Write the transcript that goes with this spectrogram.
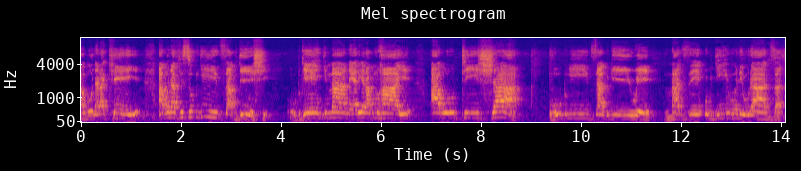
abona arakeye abona afise ubwiza bwinshi ubwenge imana yari yarabumuhaye aburutisha ubwiza bwiwe maze ubwibone buraza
